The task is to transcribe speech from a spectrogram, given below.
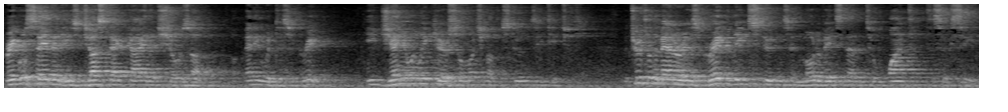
Greg will say that he's just that guy that shows up, but many would disagree. He genuinely cares so much about the students he teaches. The truth of the matter is, Greg leads students and motivates them to want to succeed.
